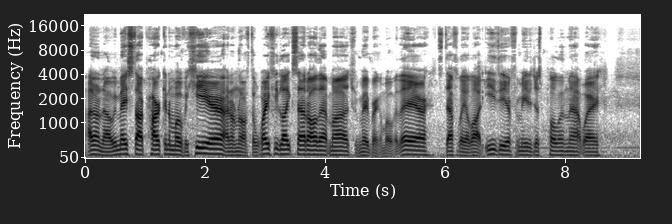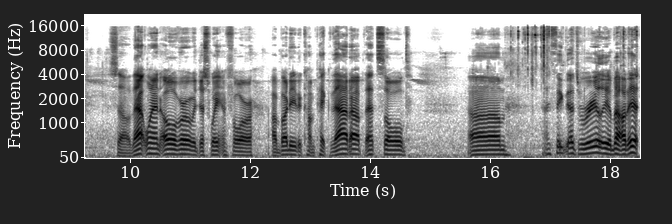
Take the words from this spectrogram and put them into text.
I don't know. We may start parking them over here. I don't know if the wifey likes that all that much. We may bring them over there. It's definitely a lot easier for me to just pull in that way. So that went over. We're just waiting for our buddy to come pick that up. That's sold. Um, I think that's really about it.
